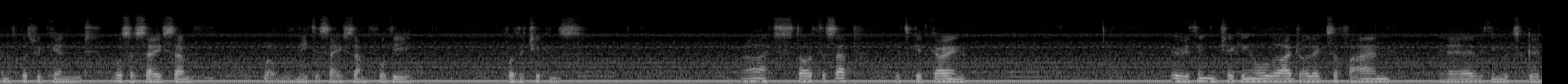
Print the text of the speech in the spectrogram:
and of course we can also save some well we need to save some for the for the chickens. Right start this up. Let's get going everything checking all the hydraulics are fine yeah, everything looks good.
